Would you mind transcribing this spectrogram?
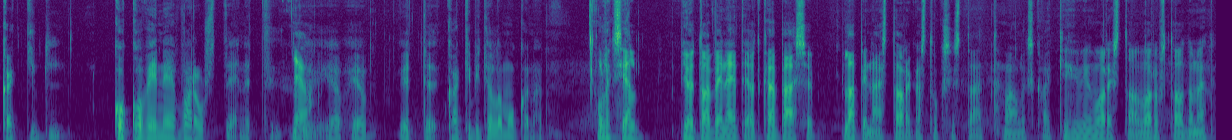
kaikki koko veneen varusteen, et, ja, ja, ja, että kaikki piti olla mukana. Oliko siellä joitain veneitä, jotka ei päässyt läpi näistä tarkastuksista, että vai oliko kaikki hyvin varustautuneet?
